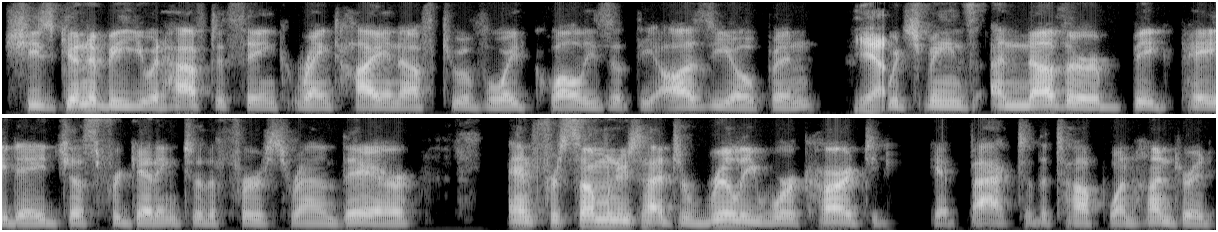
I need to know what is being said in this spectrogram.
She's going to be, you would have to think, ranked high enough to avoid qualies at the Aussie Open, yep. which means another big payday just for getting to the first round there. And for someone who's had to really work hard to get back to the top 100,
